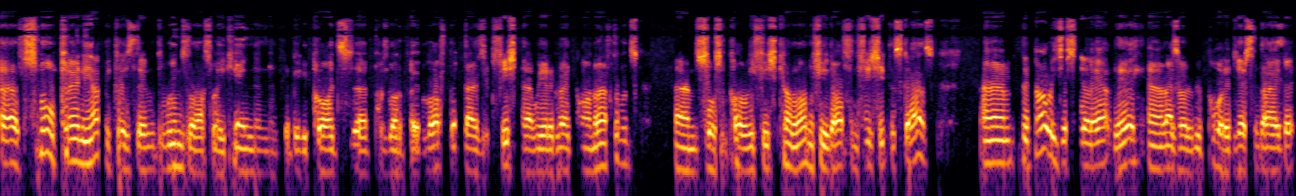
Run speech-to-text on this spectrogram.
a small turnout because the, the winds last weekend and the, the bigger uh, put a lot of people off. But those that fished, uh, we had a great time afterwards. Um, saw some quality fish come along, a few dolphin fish hit the scars. Um, the dollies are still out there, uh, as I reported yesterday, but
